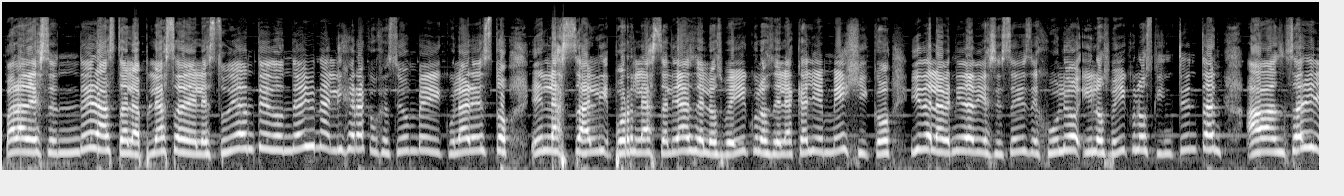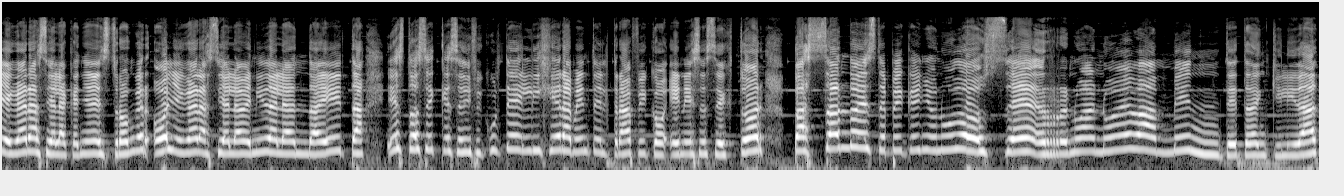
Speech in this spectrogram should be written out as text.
para descender hasta la Plaza del Estudiante, donde hay una ligera congestión vehicular, esto en la sali por las salidas de los vehículos de la calle México y de la avenida 16 de julio y los vehículos que intentan avanzar y llegar hacia la cañada Stronger o llegar hacia la avenida Landaeta. Esto hace que se dificulte ligeramente el tráfico en ese sector. Pasando este pequeño nudo se renueva nuevamente tranquilidad,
